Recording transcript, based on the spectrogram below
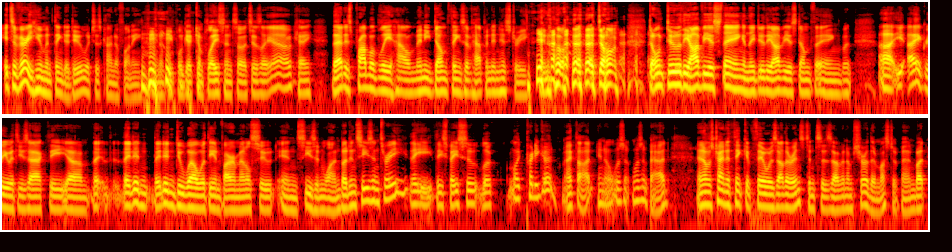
it's a very human thing to do, which is kind of funny. You know, people get complacent, so it's just like, yeah, okay. That is probably how many dumb things have happened in history. You know, don't don't do the obvious thing, and they do the obvious dumb thing. But uh, I agree with you, Zach. The um, they, they didn't they didn't do well with the environmental suit in season one, but in season three, the the spacesuit looked like pretty good. I thought, you know, it wasn't wasn't bad. And I was trying to think if there was other instances of it. I'm sure there must have been, but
